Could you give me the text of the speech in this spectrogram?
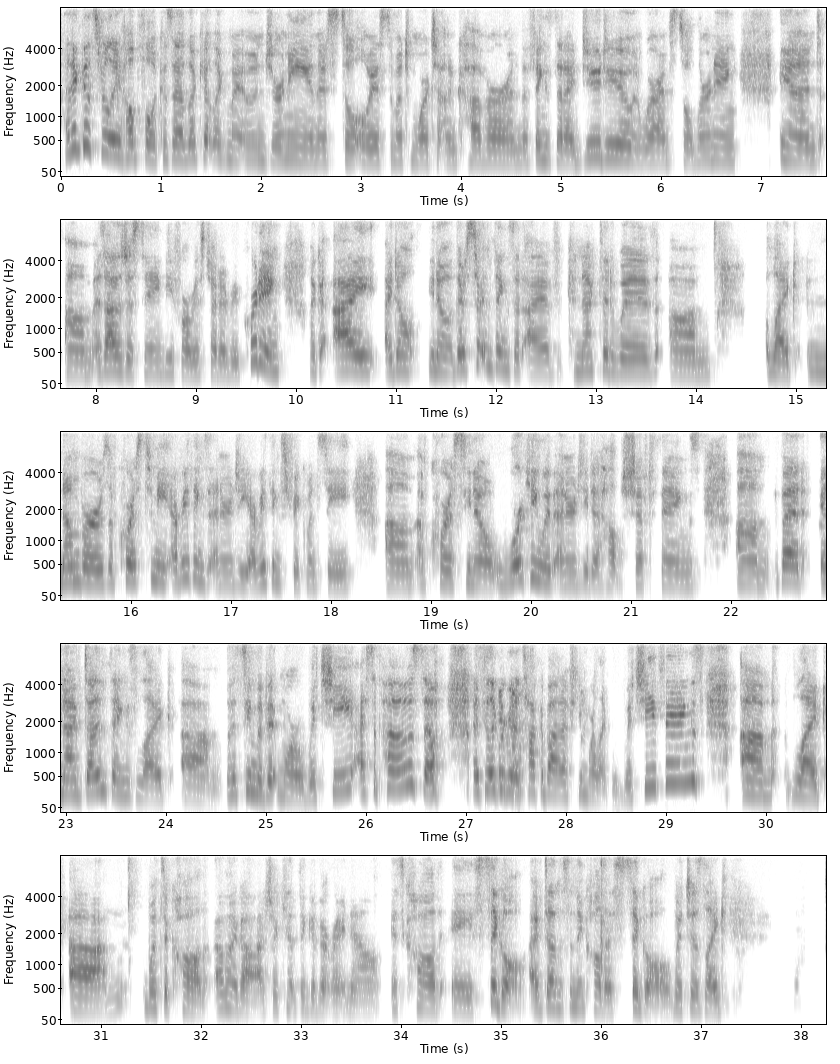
I think that's really helpful because I look at like my own journey and there's still always so much more to uncover and the things that I do do and where I'm still learning. And um, as I was just saying before we started recording, like I I don't, you know, there's certain things that I've connected with um, like numbers of course to me everything's energy everything's frequency. Um, of course you know working with energy to help shift things. Um, but and i've done things like um, that seem a bit more witchy i suppose. So i feel like we're going to mm-hmm. talk about a few more like witchy things. Um, like um, what's it called? Oh my gosh i can't think of it right now. It's called a sigil. I've done something called a sigil which is like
